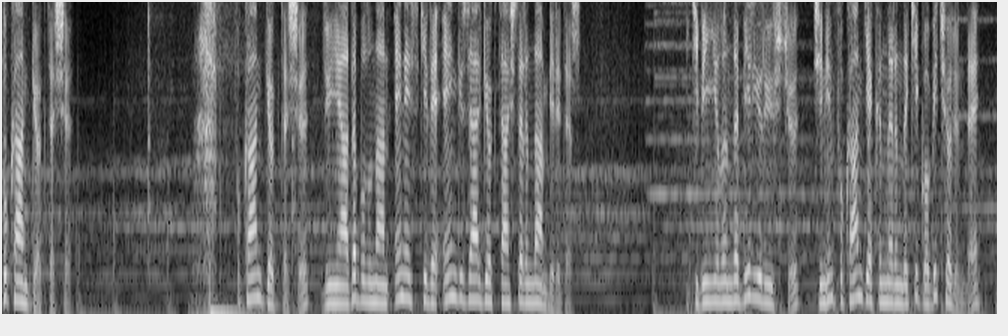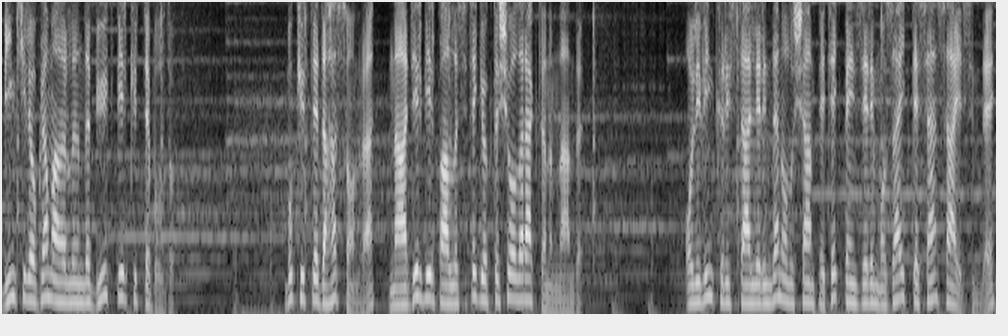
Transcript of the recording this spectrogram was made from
Fukan Göktaşı Fukan Göktaşı, dünyada bulunan en eski ve en güzel göktaşlarından biridir. 2000 yılında bir yürüyüşçü, Çin'in Fukang yakınlarındaki Gobi çölünde 1000 kilogram ağırlığında büyük bir kütle buldu. Bu kütle daha sonra nadir bir pallasite göktaşı olarak tanımlandı. Olivin kristallerinden oluşan petek benzeri mozaik desen sayesinde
